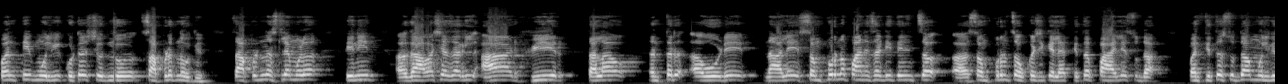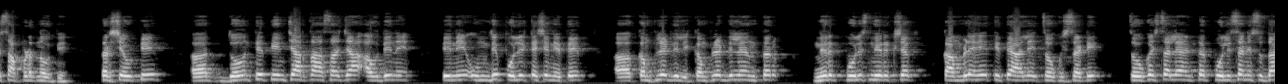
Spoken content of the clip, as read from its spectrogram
पण ती मुलगी कुठे शोध सापडत नव्हती. सापडत नसल्यामुळं तिने गावाशेजारील आड विहीर तलाव नंतर ओढे नाले संपूर्ण पाहण्यासाठी त्यांनी संपूर्ण चौकशी केल्या. तिथं पाहिले सुद्धा पण तिथं सुद्धा मुलगी सापडत नव्हती. तर शेवटी दोन ते तीन चार तासाच्या अवधीने तिने उमदी पोलीस स्टेशन येथे कंप्लेंट दिली. कंप्लेंट दिल्यानंतर निर पोलीस निरीक्षक कांबळे हे तिथे आले चौकशीसाठी. चौकशी झाल्यानंतर पोलिसांनी सुद्धा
